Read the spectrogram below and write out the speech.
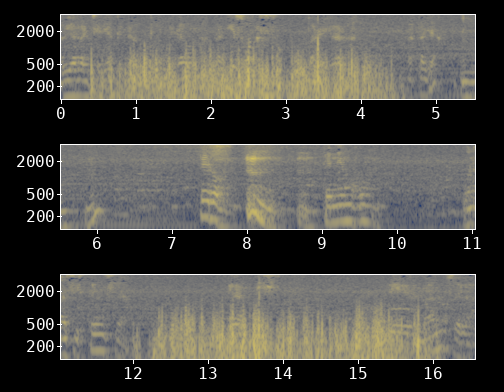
Había rancherías que, caminaban hasta 10 horas para llegar a- hasta allá. ¿Mm? Pero tenemos un- una asistencia grandísima de hermanos de las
